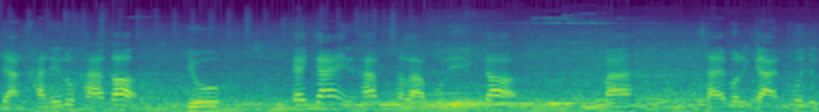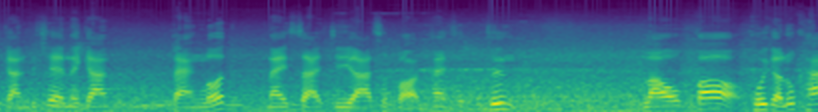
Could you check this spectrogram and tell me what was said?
อย่างคันนี้ลูกค้าก็อยู่ใกล้ๆนะครับสระบุรีก็มาใช้บริการผู้จัดการพิเศษในการแต่งรถในสาย GR Sport ให้ซึ่ง เราก็คุยกับลูกค้า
